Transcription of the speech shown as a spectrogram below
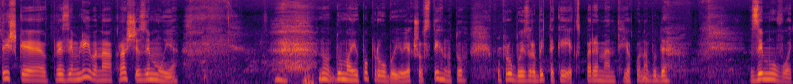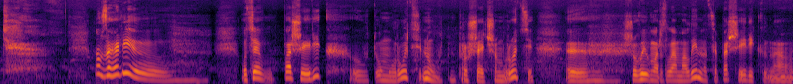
трішки при землі вона краще зимує. Ну, думаю, попробую. Якщо встигну, то попробую зробити такий експеримент, як вона буде зимувати. Ну, взагалі, е, оце перший рік в тому році, ну, в прошедшому році, е, що вимерзла малина, це перший рік, на,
